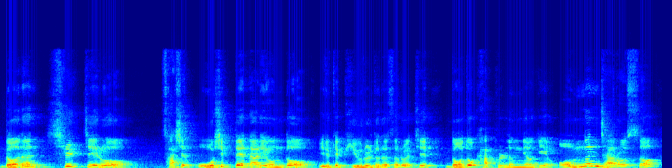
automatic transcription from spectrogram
너는 실제로 사실 50데나리온도 이렇게 비유를 들어서 그렇지 너도 갚을 능력이 없는 자로서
